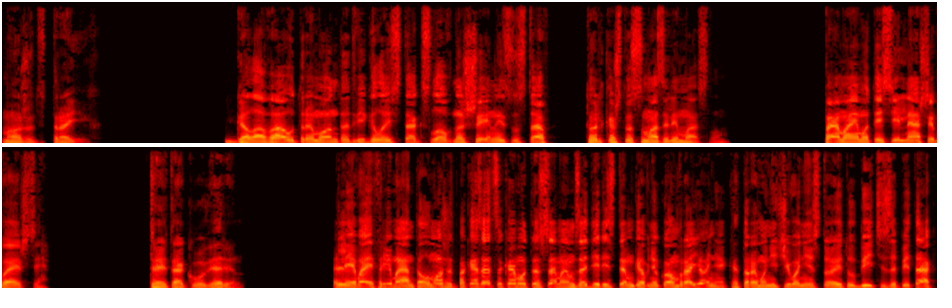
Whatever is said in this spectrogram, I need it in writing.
может, троих». Голова у Тремонта двигалась так, словно шейный сустав только что смазали маслом. «По-моему, ты сильно ошибаешься». «Ты так уверен?» Левай Фримантл может показаться кому-то самым задиристым говнюком в районе, которому ничего не стоит убить за пятак,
